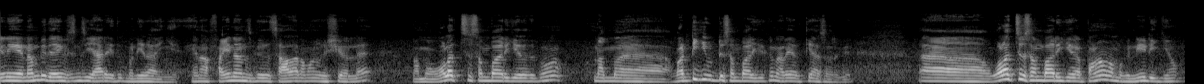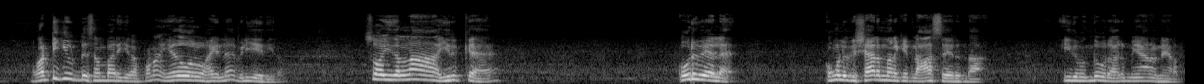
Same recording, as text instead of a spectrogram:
என்னையை நம்பி தயவு செஞ்சு யாரும் எதுவும் பண்ணிடாதீங்க. ஏன்னா ஃபைனான்ஸுங்கிறது சாதாரணமான விஷயம் இல்லை. நம்ம உழைச்சி சம்பாதிக்கிறதுக்கும் நம்ம வட்டிக்கு விட்டு சம்பாதிக்கிறதுக்கும் நிறைய வித்தியாசம் இருக்குது உழைச்சி சம்பாதிக்கிற பணம் நமக்கு நீடிக்கும். வட்டிக்கு விட்டு சம்பாதிக்கிற பணம் ஏதோ ஒரு வகையில் வெளியேறிடும் ஸோ இதெல்லாம் இருக்க ஒருவேளை உங்களுக்கு ஷேர் மார்க்கெட்டில் ஆசை இருந்தால் இது வந்து ஒரு அருமையான நேரம்.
